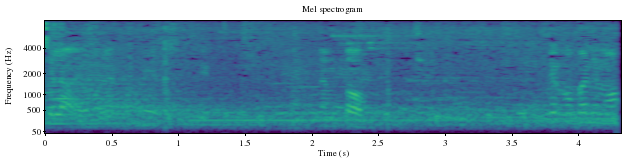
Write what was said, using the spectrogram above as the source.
sila eh. Wala nang top. Hindi ko ba ni mo?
